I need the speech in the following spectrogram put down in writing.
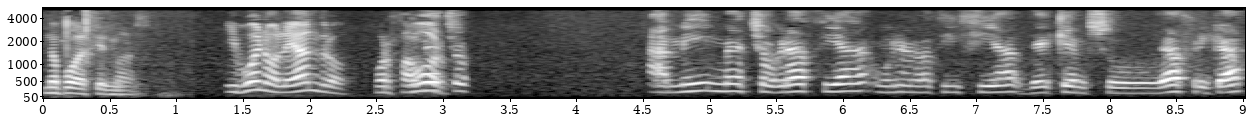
No puedo decir más. Y bueno, Leandro, por favor. hecho, a mí me ha hecho gracia una noticia de que en Sudáfrica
